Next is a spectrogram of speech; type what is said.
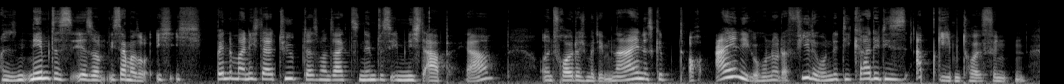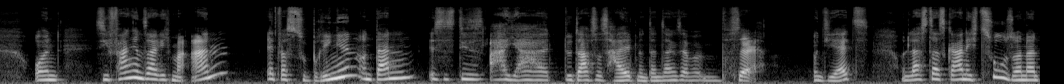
Also nehmt es, also ich sag mal so, ich, ich bin immer nicht der Typ, dass man sagt, nehmt es ihm nicht ab, ja, und freut euch mit ihm. Nein, es gibt auch einige Hunde oder viele Hunde, die gerade dieses Abgeben toll finden. Und sie fangen, sage ich mal, an, etwas zu bringen und dann ist es dieses, ah ja, du darfst es halten und dann sagen sie aber, Bäh. und jetzt? Und lasst das gar nicht zu, sondern,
